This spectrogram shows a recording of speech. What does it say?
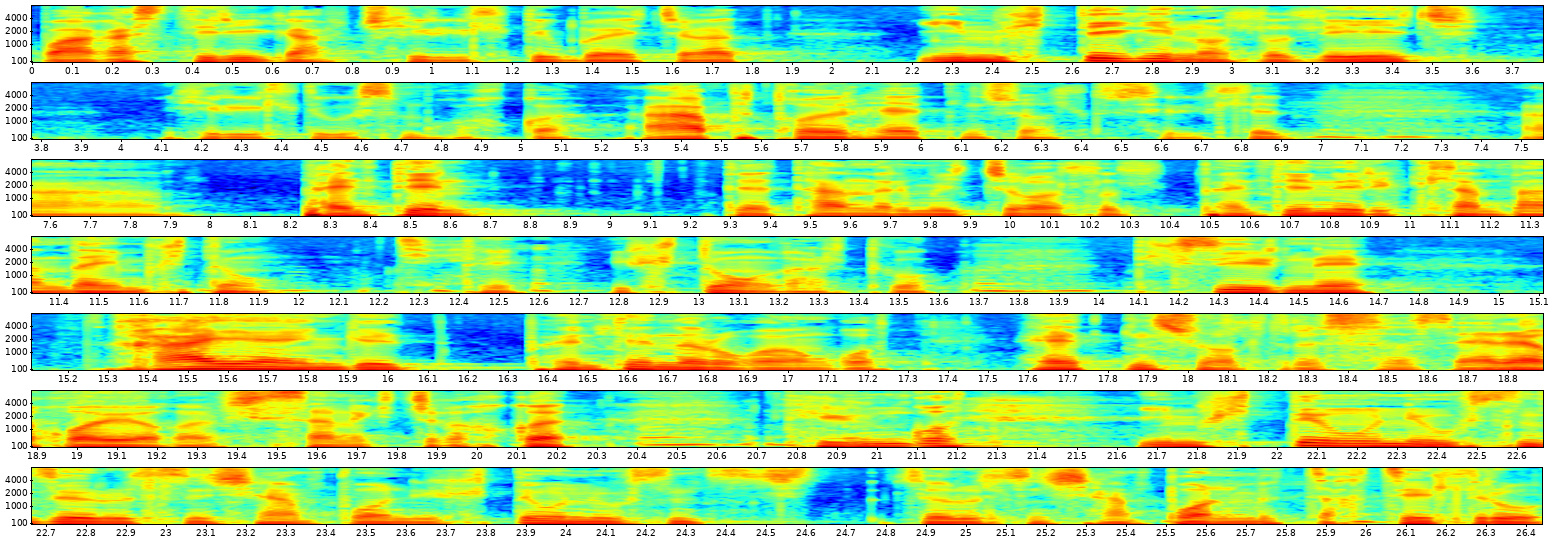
багаас тэрийг авч хэрэгэлдэг байжгаад эмэгтэйг нь бол ээж хэрэгэлдэг байсан байгаа байхгүй. Apt 2 Head and Shoulders хэрэглээд аа Pantene тэгээ та нар мэдж байгаа бол Pantene реклам дандаа эмхтэн. Тий. Эрхтэн гардггүй. Тэгсэрнэ хаяа ингээд Pantene руугаа онгоот Head and Shoulders-аас арай гоё байгаа юм шиг санагдж байгаа байхгүй. Тэгэнгუთ эмхтэн үний үсэн зөриүүлсэн шампунь, эрэгтэй үний үсэн зөриүүлсэн шампунь мэт зах зээл рүү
